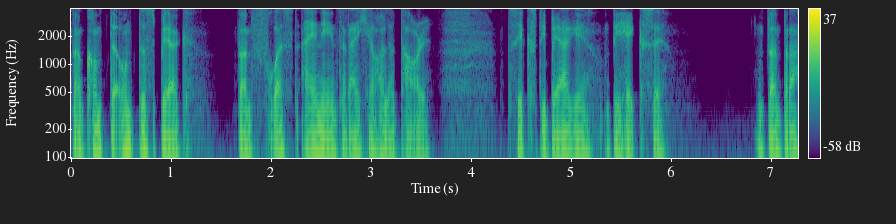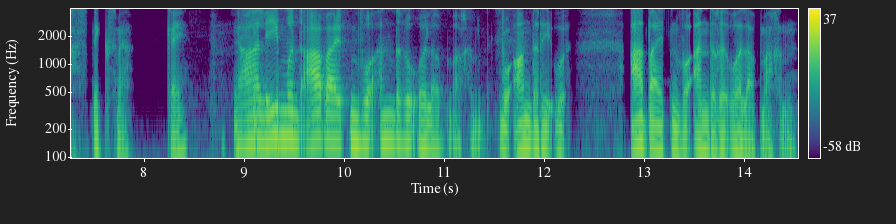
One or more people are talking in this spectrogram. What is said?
Dann kommt der Untersberg, dann fährst eine ins reiche Hallertal, ziehst die Berge und die Hexe und dann brachst nix mehr, gell? Ja, leben und arbeiten, wo andere Urlaub machen. Wo andere Ur arbeiten, wo andere Urlaub machen.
